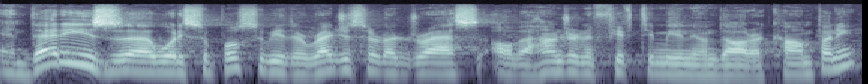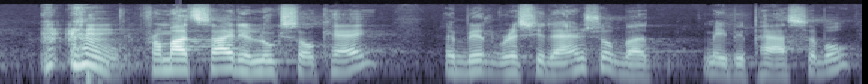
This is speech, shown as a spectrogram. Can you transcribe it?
And that is uh, what is supposed to be the registered address of a $150 million company. From outside, it looks okay, a bit residential, but maybe passable.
